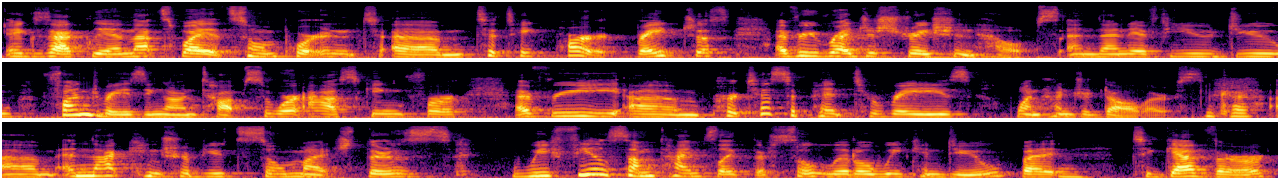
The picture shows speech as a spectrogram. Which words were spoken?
exactly and that's why it's so important um, to take part right just every registration helps and then if you do fundraising on top so we're asking for every um, participant to raise $100 okay um, and that contributes so much there's we feel sometimes like there's so little we can do, but mm. together,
